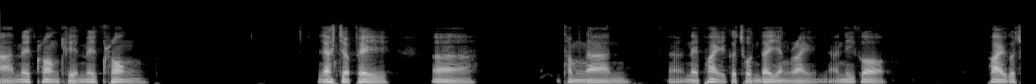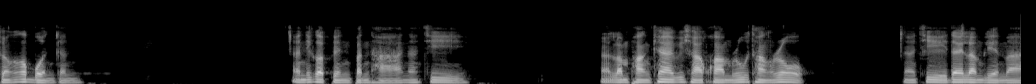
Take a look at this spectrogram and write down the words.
อ่านไม่คล่องเขียนไม่คล่อง แล้วจะไปทำงานในภาคเอกชนได้อย่างไร อันนี้ก็ภาคเอกชนเขาก็บ่นกัน อันนี้ก็เป็นปัญหานะที่ลำพังแค่วิชาความรู้ทางโลกที่ได้ร่ำเรียนมา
